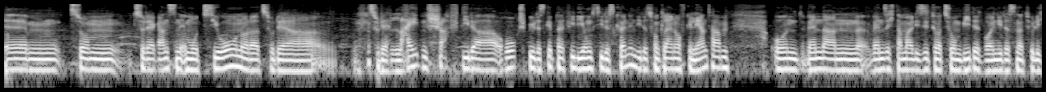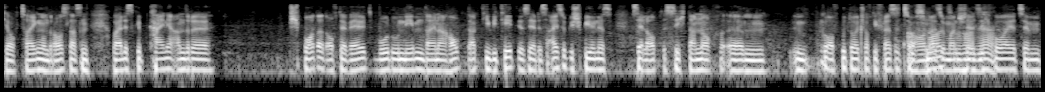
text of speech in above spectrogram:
ähm, zum zu der ganzen Emotion oder zu der zu der Leidenschaft, die da hochspielt. Es gibt halt viele Jungs, die das können, die das von klein auf gelernt haben. Und wenn dann, wenn sich da mal die Situation bietet, wollen die das natürlich auch zeigen und rauslassen, weil es gibt keine andere Sportart auf der Welt, wo du neben deiner Hauptaktivität, das ja das Eishockeyspielen ist, es erlaubt es sich dann noch ähm, auf gut Deutsch auf die Fresse zu hauen. Also man stellt sich ja. vor, jetzt im,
